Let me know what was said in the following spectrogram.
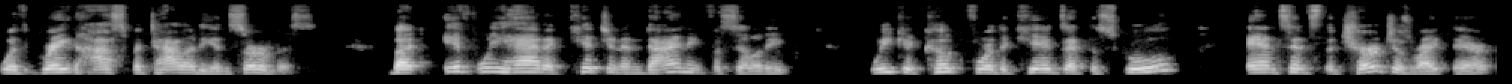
with great hospitality and service. But if we had a kitchen and dining facility, we could cook for the kids at the school. And since the church is right there,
